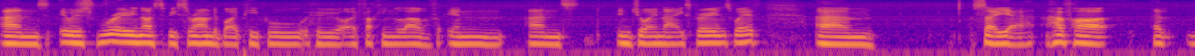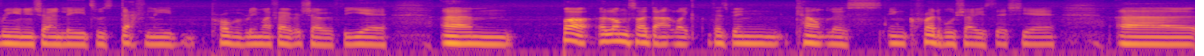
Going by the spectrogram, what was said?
And it was just really nice to be surrounded by people who I fucking love in and enjoying that experience with. Um, so yeah, Have Heart at reunion show in Leeds was definitely probably my favourite show of the year. Um, but alongside that, like there's been countless incredible shows this year. Uh,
